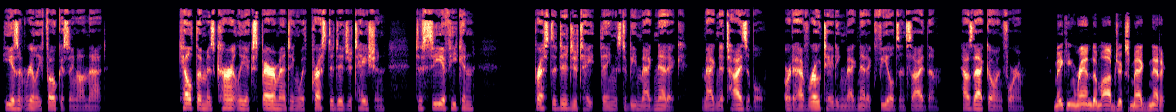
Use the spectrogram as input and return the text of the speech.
He isn't really focusing on that. Keltham is currently experimenting with prestidigitation to see if he can prestidigitate things to be magnetic, magnetizable, or to have rotating magnetic fields inside them. How's that going for him? Making random objects magnetic?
